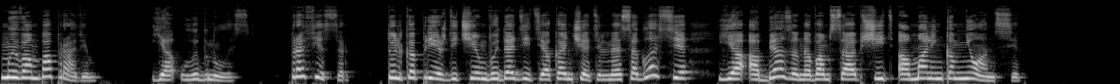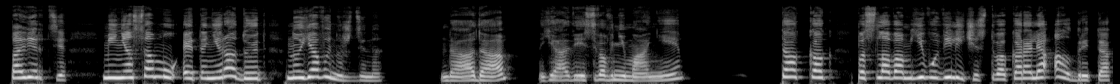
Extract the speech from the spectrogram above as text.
мы вам поправим. Я улыбнулась. Профессор, только прежде чем вы дадите окончательное согласие, я обязана вам сообщить о маленьком нюансе. Поверьте, меня саму это не радует, но я вынуждена. Да-да, я весь во внимании. Так как, по словам Его Величества короля Албрита,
